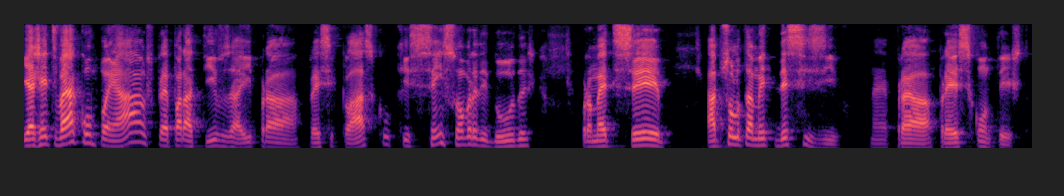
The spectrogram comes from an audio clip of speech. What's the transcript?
E a gente vai acompanhar os preparativos aí para esse clássico, que sem sombra de dúvidas promete ser absolutamente decisivo né, para esse contexto.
